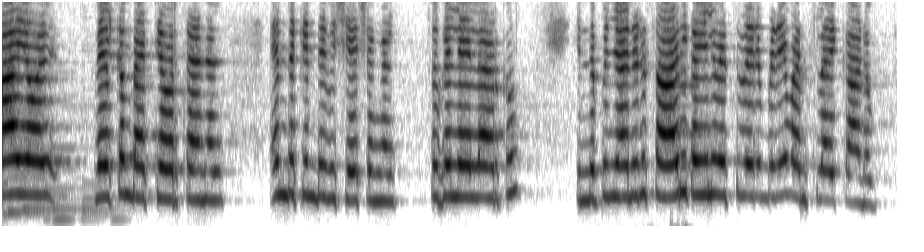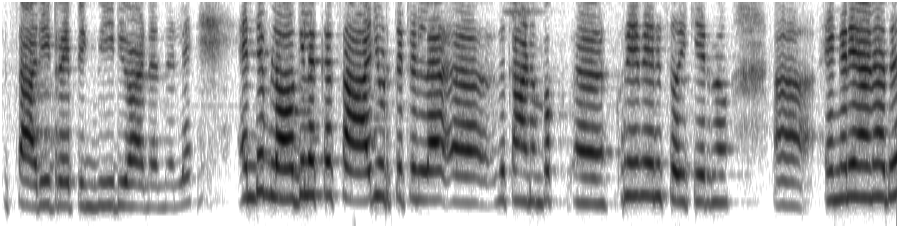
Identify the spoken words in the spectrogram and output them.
Hi all welcome back to our channel എന്തൊക്കെയുണ്ട് വിശേഷങ്ങൾ? സുഖല്ലേ എല്ലാവർക്കും? ഇന്നിപ്പോ ഞാനൊരു സാരി കയ്യിൽ വെച്ച് വരുമ്പോഴേ മനസ്സിലായി കാണും. സാരി ഡ്രേപ്പിംഗ് വീഡിയോ ആണെന്നല്ലേ? എന്റെ ബ്ലോഗിലൊക്കെ സാരി ഉടുത്തിട്ടുള്ള ഇത് കാണുമ്പോൾ കുറേ പേര് ചോദിക്കായിരുന്നു എങ്ങനെയാണ് അത്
